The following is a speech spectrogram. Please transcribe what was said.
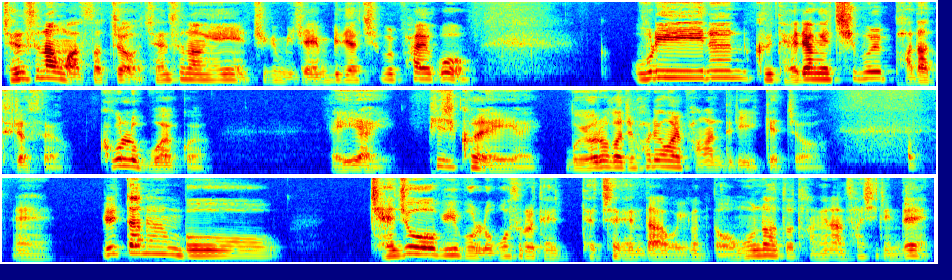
젠슨왕 왔었죠. 젠슨왕이 지금 이제 엔비디아 칩을 팔고 우리는 그 대량의 칩을 받아들였어요. 그걸로 뭐 할 거야? AI, 피지컬 AI, 뭐 여러 가지 활용할 방안들이 있겠죠. 예. 일단은 뭐 제조업이 뭐 로봇으로 대, 대체된다. 뭐 이건 너무나도 당연한 sa실인데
